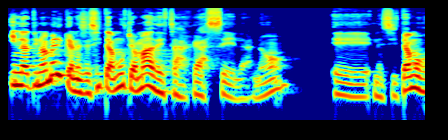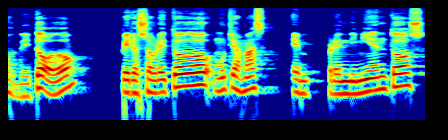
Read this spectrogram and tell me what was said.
Y Latinoamérica necesita mucha más de estas gacelas, ¿no? necesitamos de todo, pero sobre todo muchas más emprendimientos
